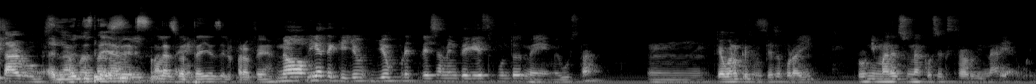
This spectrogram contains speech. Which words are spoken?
Starbucks, del Las batallas del frappé. No, fíjate que yo, yo pre- precisamente este punto me, me gusta. Mm, qué bueno que se empieza por ahí. Rooney Mara es una cosa extraordinaria, güey.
